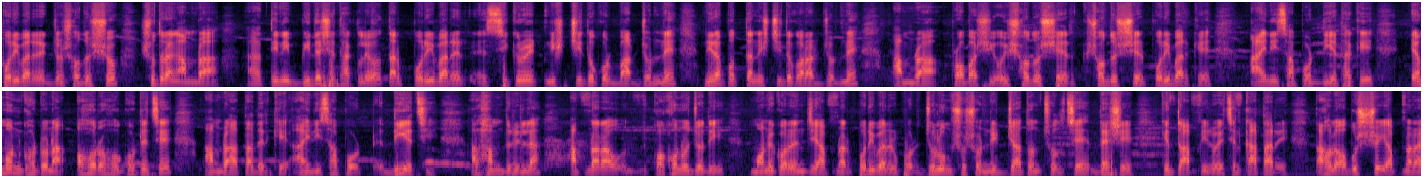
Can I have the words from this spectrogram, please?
পরিবারের একজন সদস্য। সুতরাং আমরা তিনি বিদেশে থাকলেও তার পরিবারের সিকিউরিট নিশ্চিত করবার জন্যে, নিরাপত্তা নিশ্চিত করার জন্যে আমরা প্রবাসী ওই সদস্যের সদস্যের পরিবারকে আইনি সাপোর্ট দিয়ে থাকি। এমন ঘটনা অহরহ ঘটেছে, আমরা তাদেরকে আইনি সাপোর্ট দিয়েছি। আলহামদুলিল্লাহ, আপনারাও কখনো যদি মনে করেন যে আপনার পরিবারের উপর জুলুম, শোষণ, নির্যাতন চলছে দেশে, কিন্তু আপনি রয়েছেন কাতারে, তাহলে অবশ্যই আপনারা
